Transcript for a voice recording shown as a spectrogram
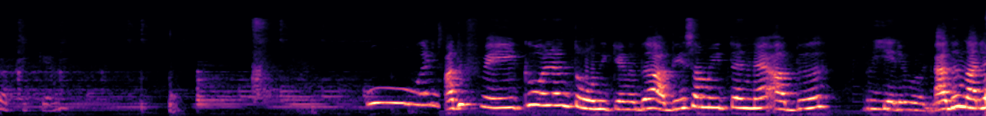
കത്തിക്കാം അത് ഫേക്ക് പോലെയാണ് തോന്നിക്കണത്. അതേ സമയത്ത് തന്നെ അത് റിയൽ പോലെ. അത് നല്ല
